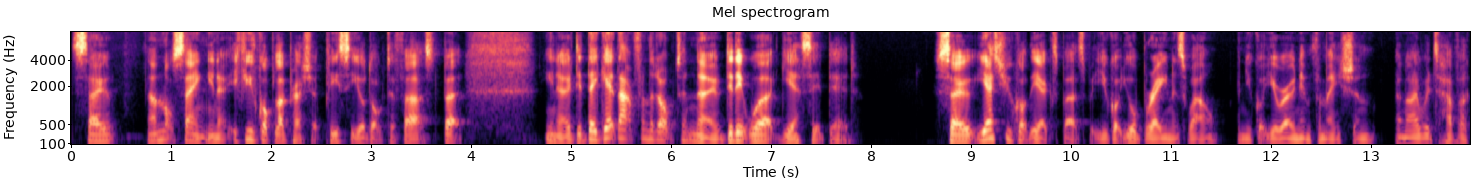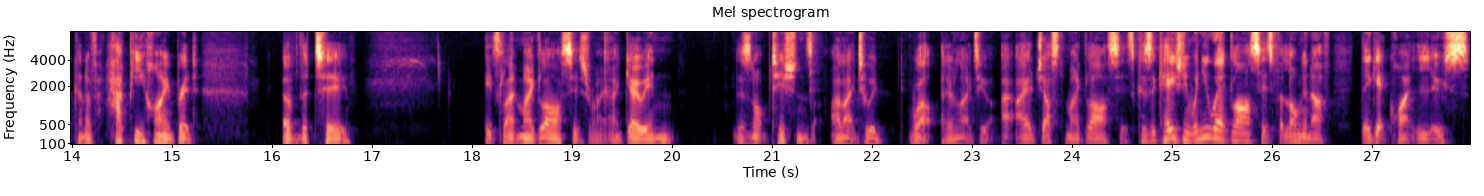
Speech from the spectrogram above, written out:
So I'm not saying, you know, if you've got blood pressure, please see your doctor first. But, you know, did they get that from the doctor? No. Did it work? Yes, it did. So, yes, you've got the experts, but you've got your brain as well, and you've got your own information. And I would have a kind of happy hybrid of the two. It's like my glasses, right? I go in there's an optician's. I like to well, I don't like to. I, I adjust my glasses because occasionally, when you wear glasses for long enough, they get quite loose.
